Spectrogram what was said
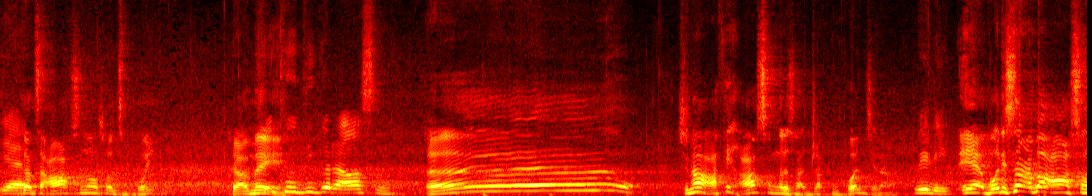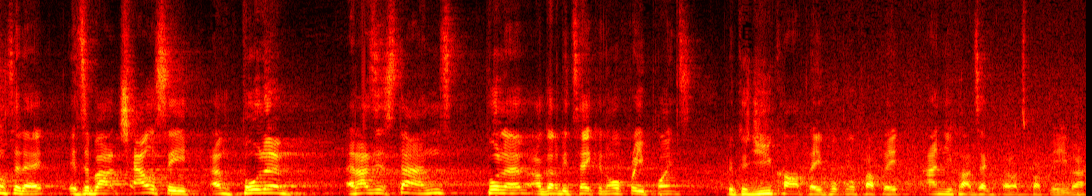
Yeah. That's Arsenal. So what's the point? Do you know what I He mean? could be good at Arsenal. Uh, do you know? I think Arsenal are gonna start dropping points. You know. Really? Yeah, but it's not about Arsenal today. It's about Chelsea and Fulham. And as it stands, Fulham are going to be taking all three points because you can't play football properly and you can't take a penalty properly either.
